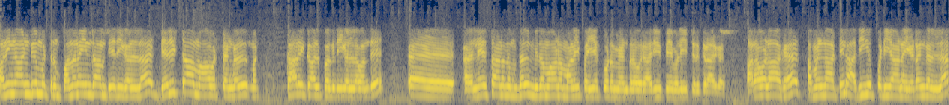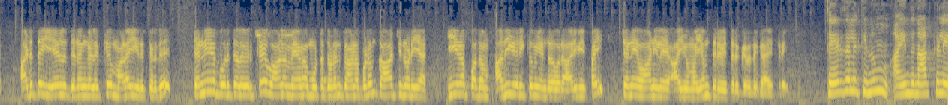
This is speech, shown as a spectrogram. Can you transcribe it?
பதினான்கு மற்றும் பதினைந்தாம் தேதிகள்ல டெல்டா மாவட்டங்கள் காரைக்கால் பகுதிகளில் வந்து லேசானது முதல் மிதமான மழை பெய்யக்கூடும் என்ற ஒரு அறிவிப்பை வெளியிட்டிருக்கிறார்கள். பரவலாக தமிழ்நாட்டில் அதிகப்படியான இடங்கள்ல அடுத்த ஏழு தினங்களுக்கு மழை இருக்கிறது. சென்னையை பொறுத்தளவிற்கு வான மேகமூட்டத்துடன் காணப்படும். காற்றினுடைய ஈரப்பதம் அதிகரிக்கும் என்ற ஒரு அறிவிப்பை சென்னை வானிலை ஆய்வு மையம் தெரிவித்திருக்கிறது காயத்ரி. தேர்தலுக்கு இன்னும் ஐந்து நாட்களே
